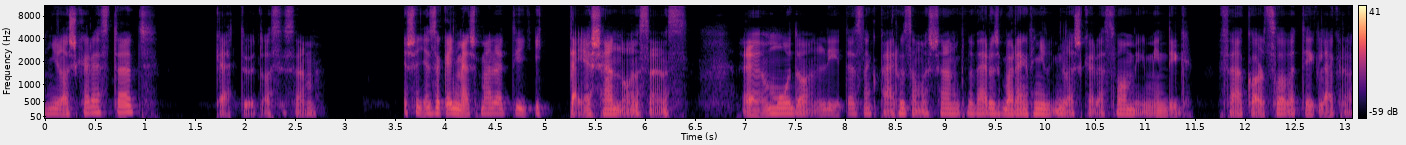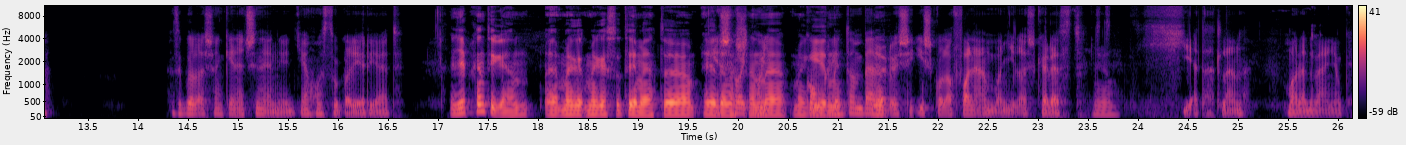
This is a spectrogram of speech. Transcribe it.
nyilas keresztet, kettőt azt hiszem. És hogy ezek egymás mellett így, így teljesen nonsens módon léteznek párhuzamosan, a városban rengeteg nyilas kereszt van még mindig felkarcolva téglákra. Ezekből lassan kéne csinálni egy ilyen hosszú galériát. Egyébként igen, meg, meg ezt a témát uh, érdemes hogy, lenne hogy megírni. Konkrétan Belarősi iskola falán van nyilas kereszt. Ja. Hihetetlen maradványok.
